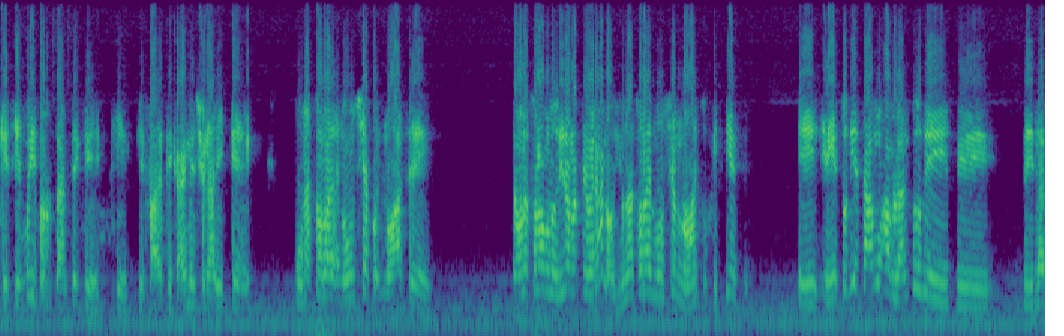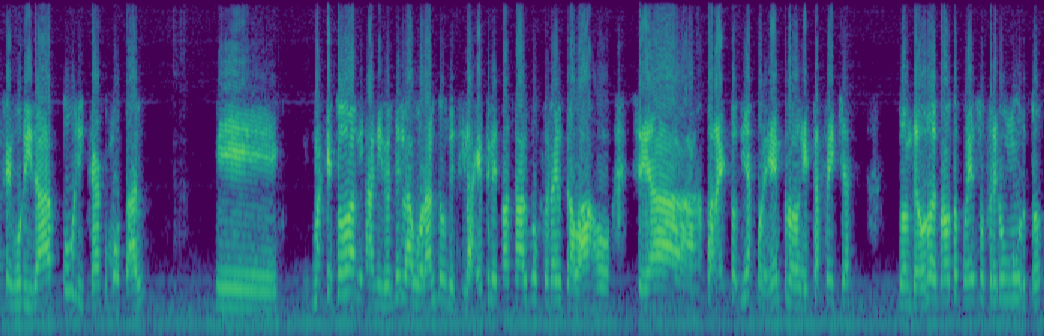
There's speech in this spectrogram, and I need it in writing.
que sí es muy importante que, que, que, cabe mencionar es que una sola denuncia pues no hace, una sola golondrina no hace verano y una sola denuncia no es suficiente. Eh, en estos días estábamos hablando de de la seguridad pública como tal, eh, más que todo a, nivel de laboral, donde si la gente le pasa algo fuera del trabajo, sea para estos días, por ejemplo, en esta fecha, donde uno de pronto puede sufrir un hurto,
